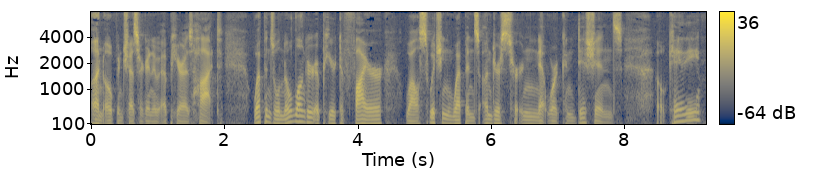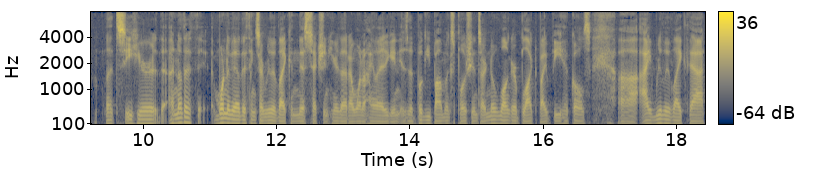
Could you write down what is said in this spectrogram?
unopened chests are going to appear as hot. Weapons will no longer appear to fire while switching weapons under certain network conditions. Okay, let's see here. Another th one of the other things I really like in this section here that I want to highlight again is the boogie bomb explosions are no longer blocked by vehicles. Uh, I really like that.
